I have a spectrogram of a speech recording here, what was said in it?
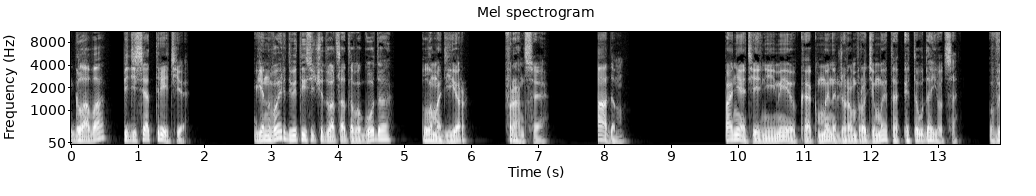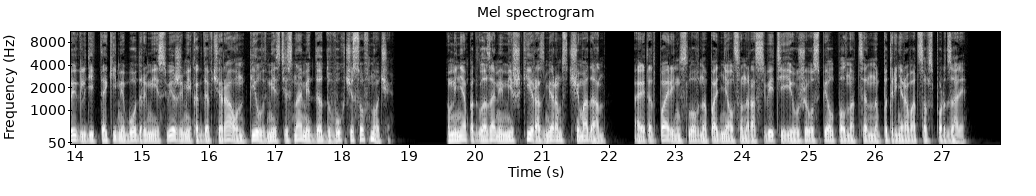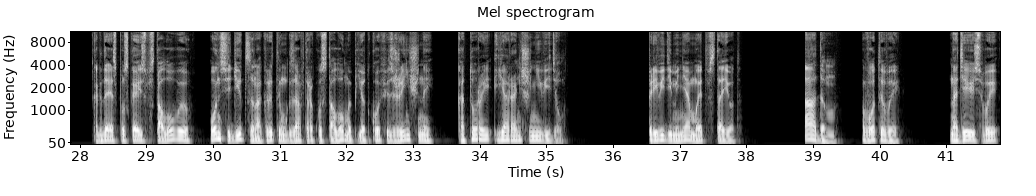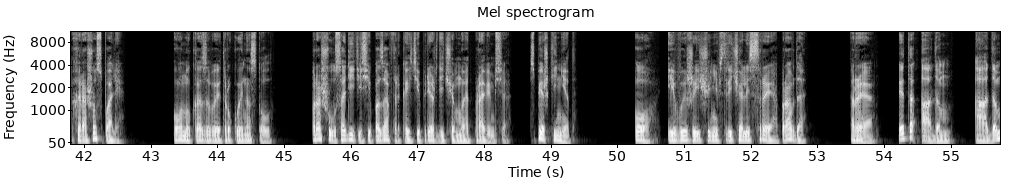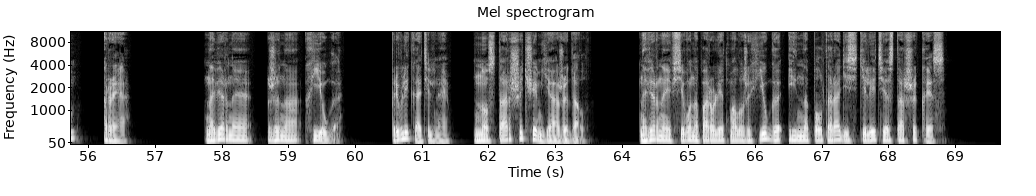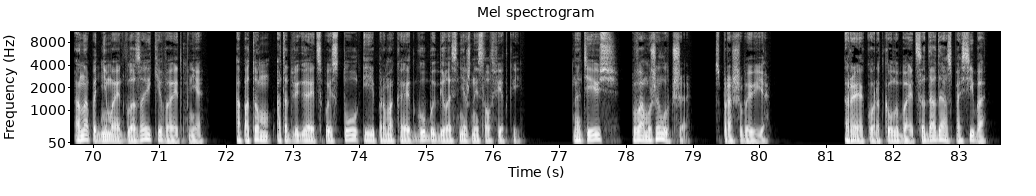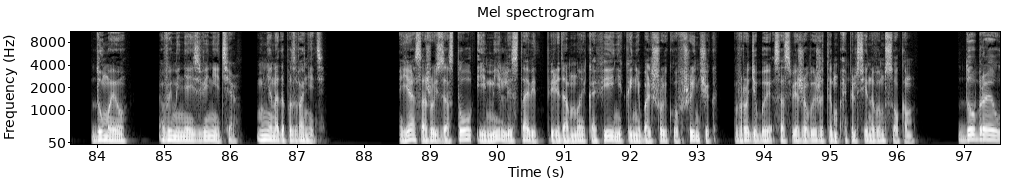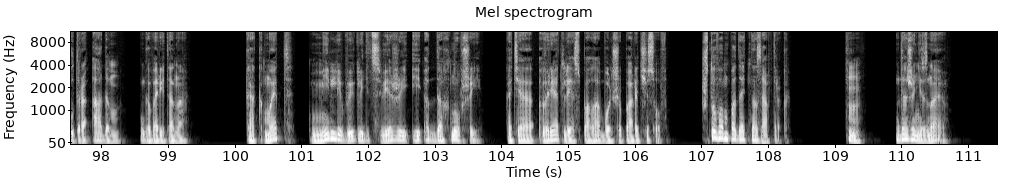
Глава 53. Январь 2020 года. Ламадьер, Франция. Адам. Понятия не имею, как менеджерам вроде Мэтта это удается. Выглядеть такими бодрыми и свежими, когда вчера он пил вместе с нами до двух часов ночи. У меня под глазами мешки размером с чемодан, а этот парень словно поднялся на рассвете и уже успел полноценно потренироваться в спортзале. Когда я спускаюсь в столовую, он сидит за накрытым к завтраку столом и пьет кофе с женщиной, которой я раньше не видел. При виде меня Мэтт встает. «Адам, вот и вы. Надеюсь, вы хорошо спали?» Он указывает рукой на стол. «Прошу, садитесь и позавтракайте, прежде чем мы отправимся. Спешки нет». «О, и вы же еще не встречались с Реа, правда?» «Реа. Это Адам. Адам. Реа». Наверное, жена Хьюга привлекательная, но старше, чем я ожидал. Наверное, всего на пару лет моложе Хьюга и на полтора десятилетия старше Кэс. Она поднимает глаза и кивает мне, а потом отодвигает свой стул и промокает губы белоснежной салфеткой. «Надеюсь, вам уже лучше?» — спрашиваю я. Рэя коротко улыбается. «Да-да, спасибо. Думаю, вы меня извините. Мне надо позвонить». Я сажусь за стол, и Милли ставит передо мной кофейник и небольшой кувшинчик, вроде бы со свежевыжатым апельсиновым соком. «Доброе утро, Адам», — говорит она. Как Мэт, Милли выглядит свежей и отдохнувшей, хотя вряд ли спала больше пары часов. «Что вам подать на завтрак?» «Хм, даже не знаю.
